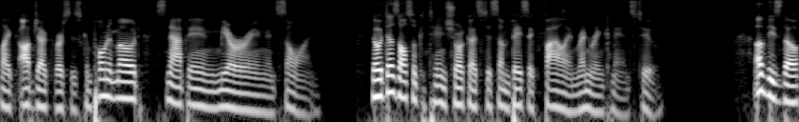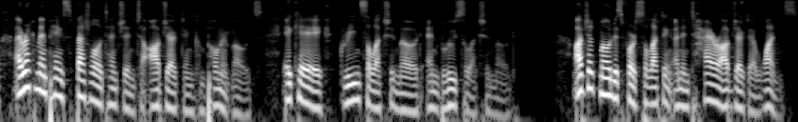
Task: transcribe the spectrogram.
like object versus component mode, snapping, mirroring, and so on. Though it does also contain shortcuts to some basic file and rendering commands too. Of these though, I recommend paying special attention to object and component modes, aka green selection mode and blue selection mode. Object mode is for selecting an entire object at once,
